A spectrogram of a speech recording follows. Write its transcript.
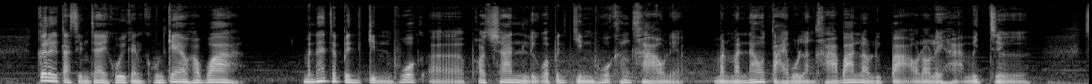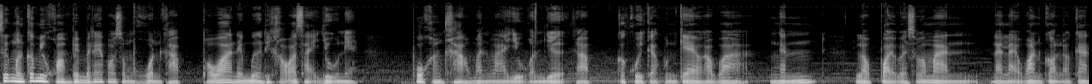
ๆ ก็เลยตัดสินใจคุยกันคุณแก้วครับว่า มันน่าจะเป็นกลิ่นพวกเอ่อพอชั่น หรือว่าเป็นกลิ่นพวกข้างคาวเนี่ย มันมันเน่าตายบนหลังคาบ้านเราหรือเปล่าเราเลยหาไม่เจอ ซึ่งมันก็มีความเป็นไปได้พอสมควรครับ เพราะว่าในเมืองที่เขาอาศัยอยู่เนี่ย พวกข้างคาวมันมาอยู่กันเยอะครับ ก็คุยกับคุณแก้วครับว่างั้นเราปล่อยไว้สักประมาณหลาย ๆ วันก่อนแล้วกัน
